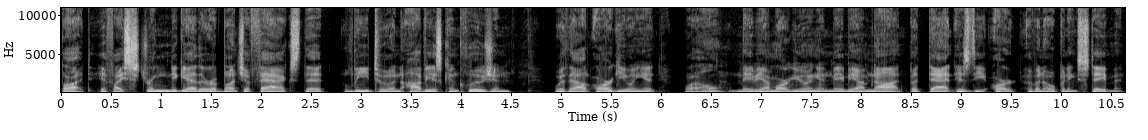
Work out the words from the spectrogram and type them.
But if I string together a bunch of facts that lead to an obvious conclusion without arguing it, well, maybe I'm arguing and maybe I'm not, but that is the art of an opening statement.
